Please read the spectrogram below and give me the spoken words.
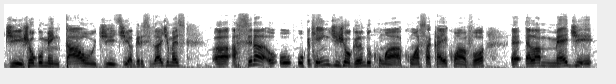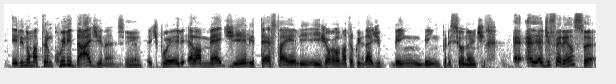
de jogo mental, de, de agressividade, mas a, a cena, o, o Kendi jogando com a, com a Sakai e com a avó, é, ela mede ele numa tranquilidade, né? Sim. É, tipo, ele, ela mede ele, testa ele e joga numa tranquilidade bem, bem impressionante. É, é a diferença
